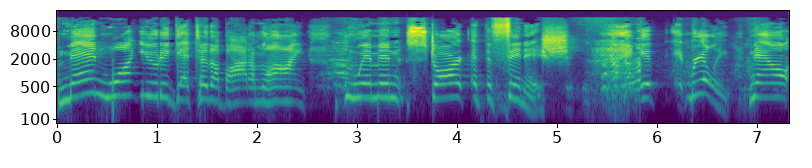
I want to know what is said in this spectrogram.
Men want you to get to the bottom line. Women start at the finish. If really now,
